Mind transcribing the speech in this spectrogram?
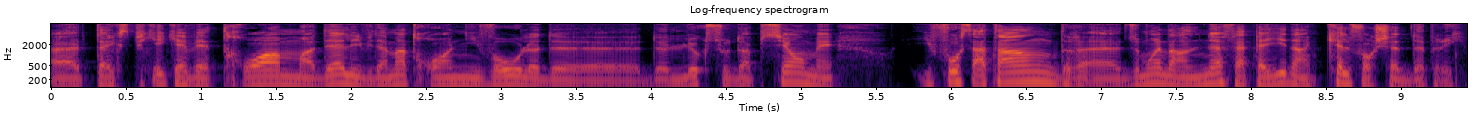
euh, tu as expliqué qu'il y avait trois modèles, évidemment trois niveaux de, luxe ou d'options, mais il faut s'attendre, du moins dans le neuf, à payer dans quelle fourchette de prix?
